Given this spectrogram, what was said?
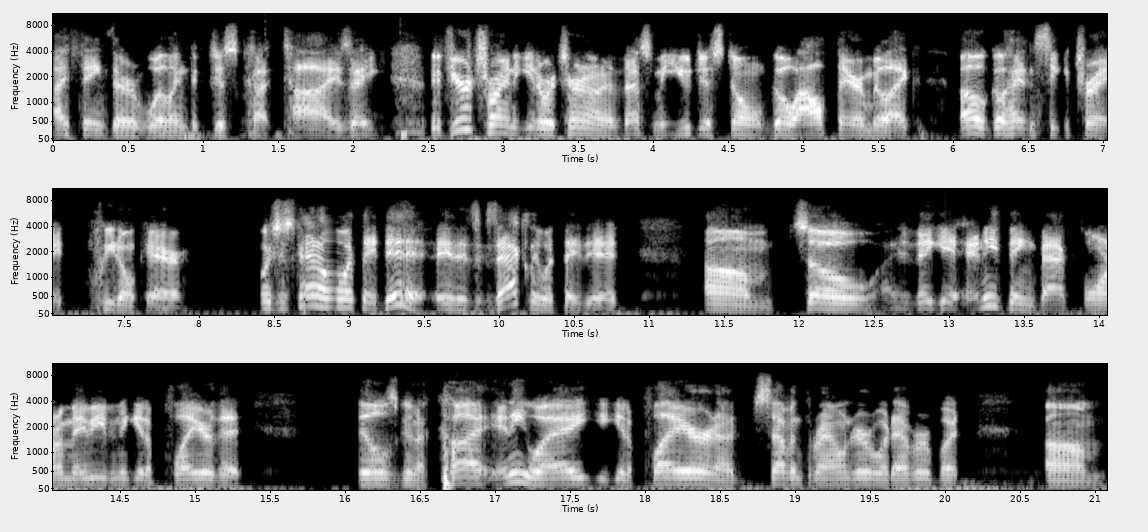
I think they're willing to just cut ties. They, if you're trying to get a return on investment, you just don't go out there and be like, "Oh, go ahead and seek a trade. We don't care," which is kind of what they did. It is exactly what they did. Um, so they get anything back for him. Maybe even they get a player that Bill's going to cut anyway. You get a player and a seventh rounder, whatever. But um,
